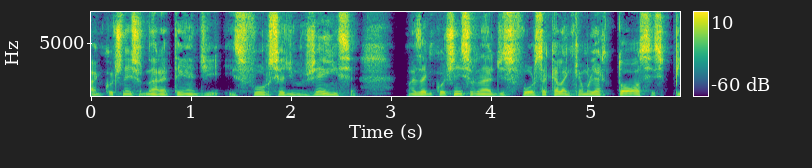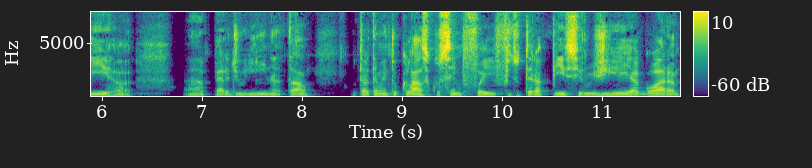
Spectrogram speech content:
A incontinência urinária tem a de esforço e a de urgência, mas a incontinência urinária de esforço, aquela em que a mulher tosse, espirra, uh, perde urina tal, o tratamento clássico sempre foi fisioterapia e cirurgia, e agora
